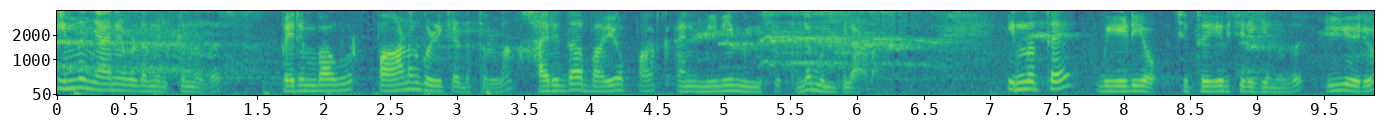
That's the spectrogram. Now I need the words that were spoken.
ഇന്ന് ഞാനിവിടെ നിൽക്കുന്നത് പെരുമ്പാവൂർ പാണംകുഴിക്കടുത്തുള്ള Haritha bio park and mini മ്യൂസിയത്തിന്റെ മുൻപിലാണ്. ഇന്നത്തെ വീഡിയോ ചിത്രീകരിച്ചിരിക്കുന്നത് ഈ ഒരു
